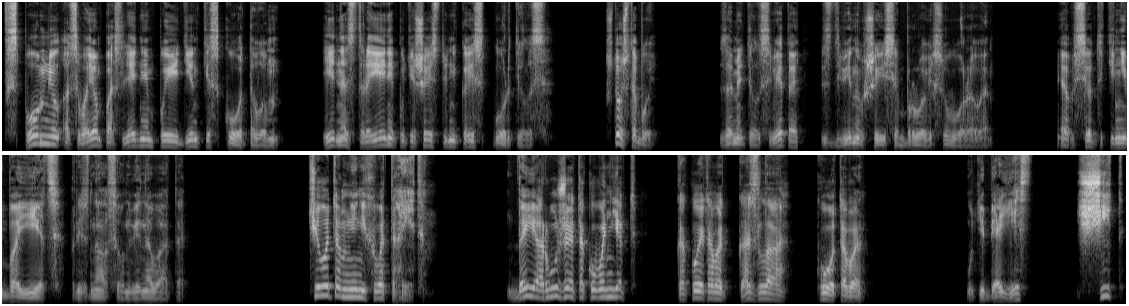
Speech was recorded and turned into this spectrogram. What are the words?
вспомнил о своем последнем поединке с Котовым, и настроение путешественника испортилось. «Что с тобой?» — заметил Света, сдвинувшиеся брови Суворова. «Я все-таки не боец», — признался он виновато. «Чего-то мне не хватает. Да и оружия такого нет, как у этого козла Котова. У тебя есть щит?»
